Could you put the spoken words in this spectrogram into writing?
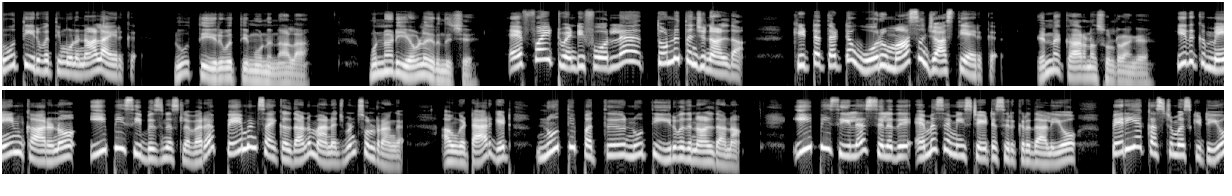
நூத்தி இருபத்தி மூணு நாள் ஆயிருக்கு. நூத்தி இருபத்தி மூணு நாளா? முன்னாடி எவ்வளவு இருந்துச்சு? எஃப்ஐ டுவெண்ட்டி ஃபோர்ல தொண்ணூத்தஞ்சு நாள் தான். கிட்டத்தட்ட ஒரு மாசம் ஜாஸ்தியா இருக்கு என்ன காரணம் சொல்றாங்க? இதுக்கு மெயின் காரணம் இபிசி பிசினஸ்ல வர பேமெண்ட் சைக்கிள் தானு மேனேஜ்மெண்ட் சொல்றாங்க. அவங்க டார்கெட் நூத்தி பத்து நூத்தி இருபது நாள் தானா இபிசில சிலது எம்எஸ்எம்இ ஸ்டேட்டஸ் இருக்கிறதாலயோ பெரிய கஸ்டமர்ஸ் கிட்டயோ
